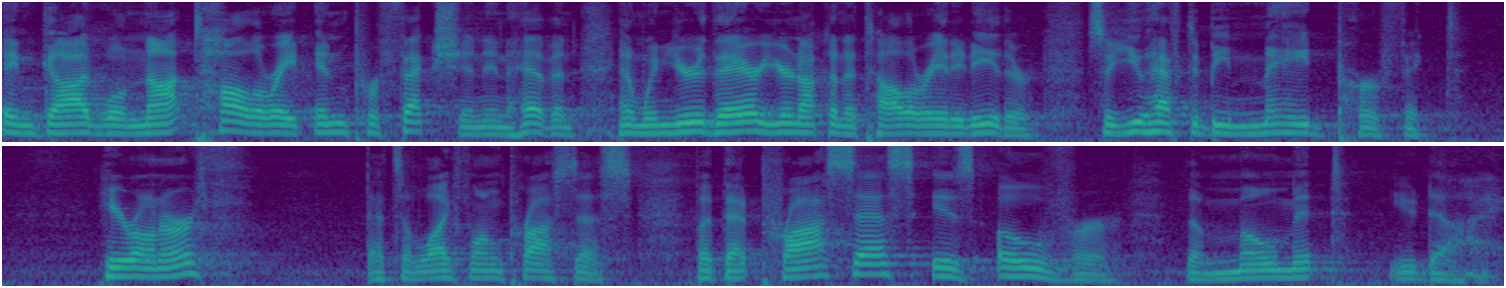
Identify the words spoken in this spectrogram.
And God will not tolerate imperfection in heaven. And when you're there, you're not going to tolerate it either. So you have to be made perfect. Here on earth, that's a lifelong process. But that process is over the moment you die.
